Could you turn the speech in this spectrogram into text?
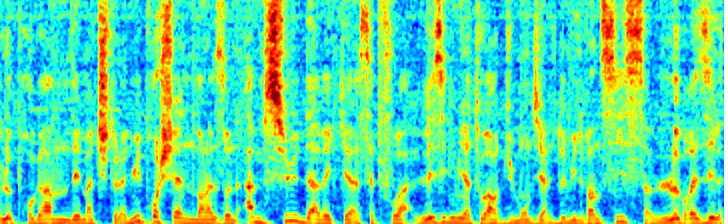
le programme des matchs de la nuit prochaine dans la zone AM Sud avec euh, cette fois les éliminatoires du Mondial 2026. Le Brésil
